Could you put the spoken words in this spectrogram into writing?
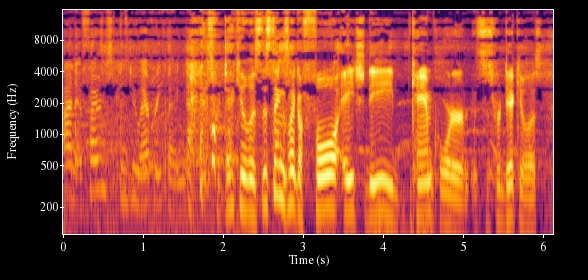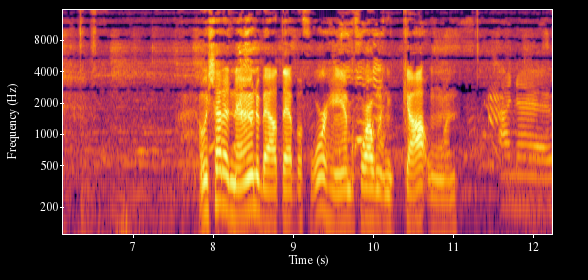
I know, phones can do everything. it's ridiculous. This thing's like a full HD camcorder. It's just ridiculous. I wish I'd have known about that beforehand before I went and got one. I know.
